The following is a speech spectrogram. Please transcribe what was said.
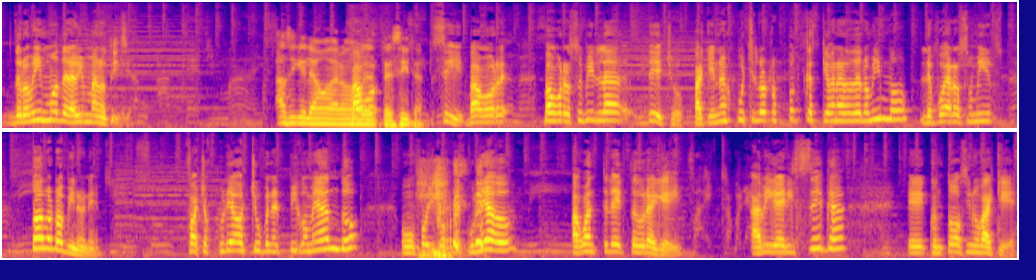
de lo mismo, de la misma noticia. Así que le vamos a dar una Vamos. vueltecita. Sí, vamos a, re- vamos a resumirla. De hecho, para que no escuchen los otros podcasts que van a hablar de lo mismo, les voy a resumir todas las otras opiniones. Fachos culiados chupen el pico meando, homofóbicos reculeados, aguante la dictadura gay. Amiga eriseca, eh, con todo sino pa' qué.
